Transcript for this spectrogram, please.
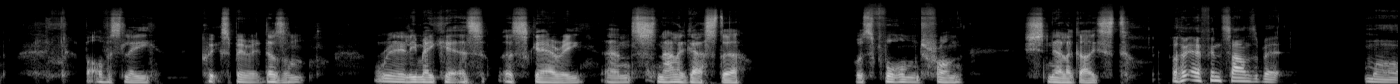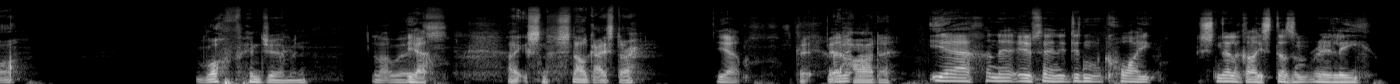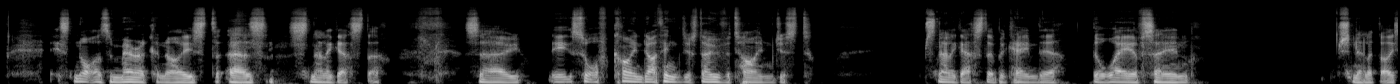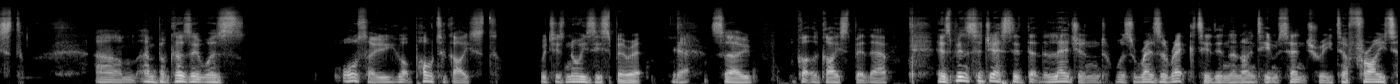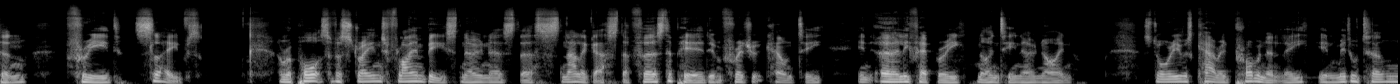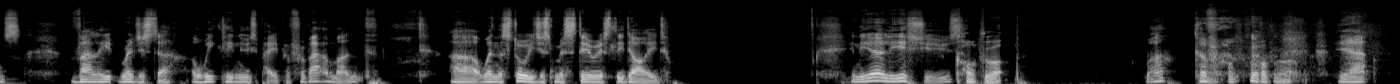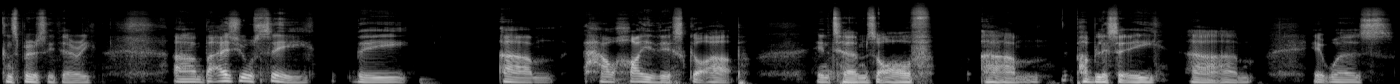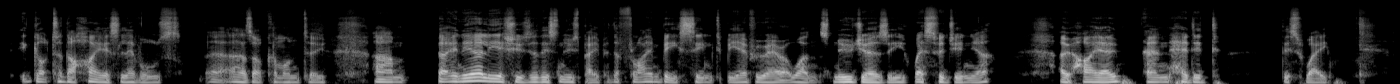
But obviously, quick spirit doesn't really make it as, as scary, and Snallergaster was formed from Schnellergeist. I think everything sounds a bit more rough in German. A lot of words. Yeah. Like Schn- Schnellgeister. Yeah. It's a bit, bit And it- harder. Yeah, and it, it was saying it didn't quite. Schnellergeist doesn't really. It's not as Americanized as Snellergaster. So it sort of kind of, I think just over time, just Snallygaster became the the way of saying Schnellergeist. Um, and because it was also you got poltergeist, which is noisy spirit. Yeah. So got the Geist bit there. It's been suggested that the legend was resurrected in the 19th century to frighten freed slaves. And reports of a strange flying beast known as the Snallygaster first appeared in Frederick County in early February 1909. Story was carried prominently in Middletown's Valley Register, a weekly newspaper, for about a month, uh, when the story just mysteriously died. In the early issues, Cover up. what? Cover up. Cover up. yeah, conspiracy theory. Um, but as you'll see, the um, how high this got up in terms of um, publicity, um, it was it got to the highest levels, uh, as I'll come on to. Um, but in the early issues of this newspaper, the flying beast seemed to be everywhere at once: New Jersey, West Virginia, Ohio, and headed this way.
